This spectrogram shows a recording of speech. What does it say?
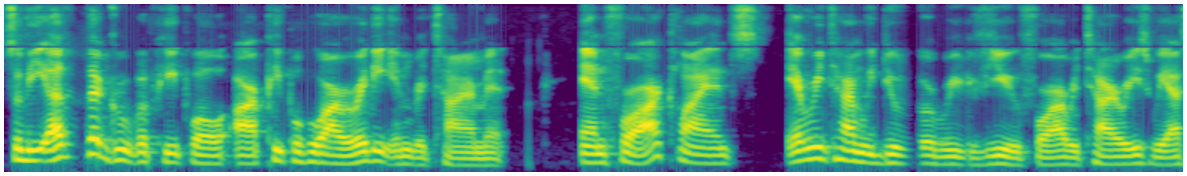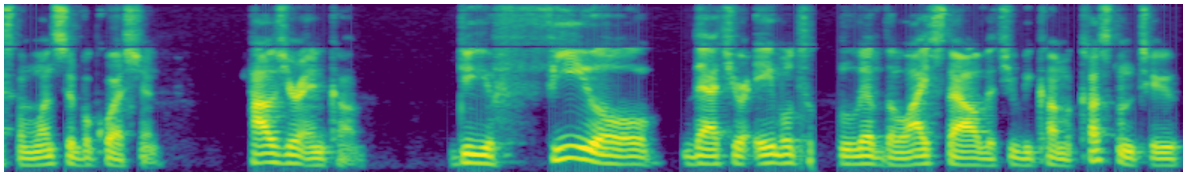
So the other group of people are people who are already in retirement and for our clients, every time we do a review for our retirees, we ask them one simple question How's your income? Do you feel that you're able to live the lifestyle that you become accustomed to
